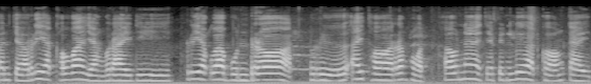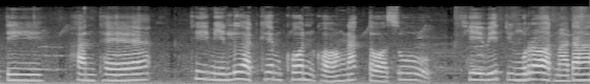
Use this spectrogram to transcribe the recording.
ควรจะเรียกเขาว่าอย่างไรดี เรียกว่าบุญรอด หรือไอ้ทรหดเขาน่าจะเป็นเลือดของไก่ตี พันแท้ ที่มีเลือดเข้มข้นของนักต่อสู้ ชีวิตจึงรอดมาได้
